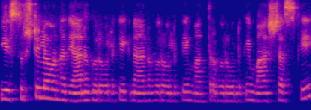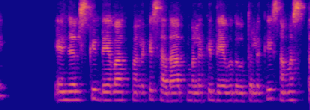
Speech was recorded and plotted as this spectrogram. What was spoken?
ఈ సృష్టిలో ఉన్న ధ్యాన గురువులకి జ్ఞాన గురువులకి మంత్ర గురువులకి మాస్టర్స్కి ఏంజల్స్కి దేవాత్మలకి సదాత్మలకి దేవదూతలకి సమస్త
